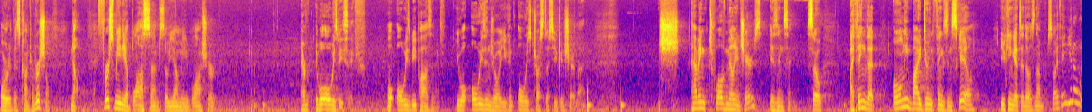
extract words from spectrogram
or that's controversial." No, First Media, Blossom, So Yummy, Blusher, it will always be safe. Will always be positive. you will always enjoy. You can always trust us. You can share that. Having 12 million shares is insane. So I think that only by doing things in scale, you can get to those numbers. So I think, you know,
